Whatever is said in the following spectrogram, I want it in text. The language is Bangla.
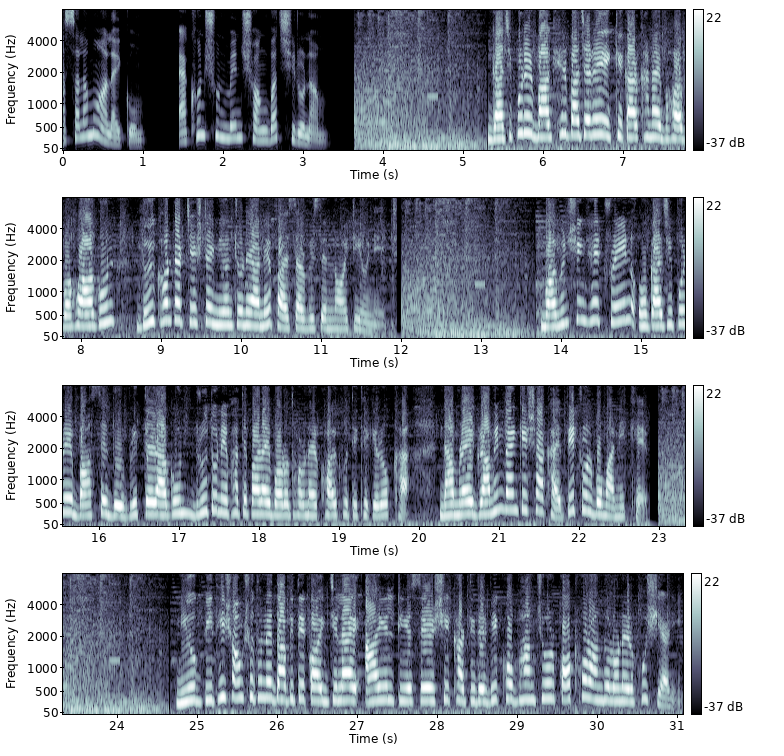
আসসালামু আলাইকুম। এখন শুনবেন সংবাদ শিরোনাম। গাজীপুরের বাঘের বাজারে একটি কারখানায় ভয়াবহ আগুন, দুই ঘণ্টার চেষ্টায় নিয়ন্ত্রণে আনে ফায়ার সার্ভিসের নয়টি ইউনিট। ময়মনসিংহে ট্রেন ও গাজীপুরে বাসে দুর্বৃত্তের আগুন, দ্রুত নেভাতে পারায় বড় ধরনের ক্ষয়ক্ষতি থেকে রক্ষা। ধামরায় গ্রামীণ ব্যাংকের শাখায় পেট্রোল বোমা নিক্ষেপ। নিয়োগ বিধি সংশোধনের দাবিতে কয়েক জেলায় আইএলটিএস এর শিক্ষার্থীদের বিক্ষোভ, ভাঙচুর, কঠোর আন্দোলনের হুঁশিয়ারি।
